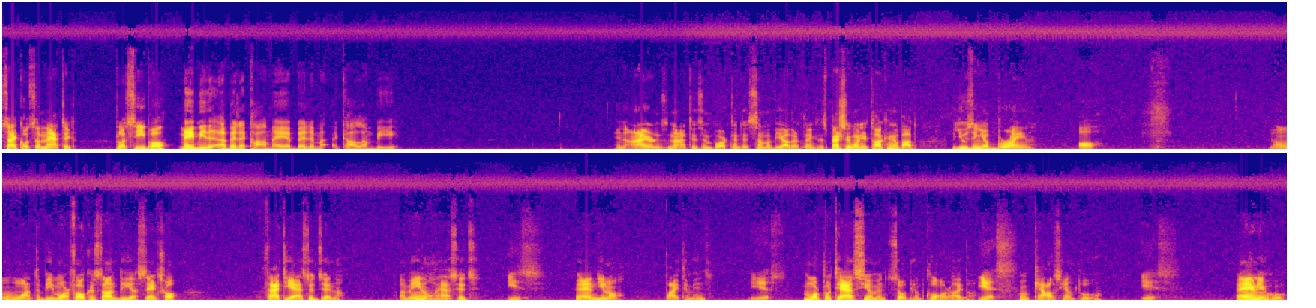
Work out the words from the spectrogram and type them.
psychosomatic placebo? Maybe a bit of column A, a bit of column B. And iron's not as important as some of the other things, especially when you're talking about using your brain. Oh, You know, want to be more focused on the essential fatty acids and amino acids, yes, and you know, vitamins. yes, More potassium and sodium chloride, yes, and calcium too. yes. Anywho,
